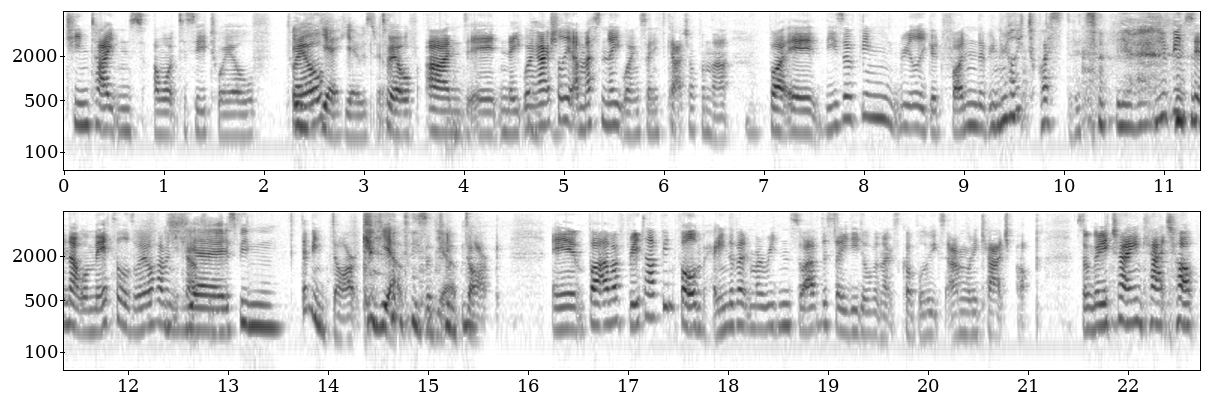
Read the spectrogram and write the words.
Teen Titans. I want to say twelve. Twelve. Yeah, yeah, it was 12. 12 and uh, Nightwing. Actually, I missed Nightwing, so I need to catch up on that. But uh, these have been really good fun. They've been really twisted. Yeah. You've been saying that with metal as well, haven't you, Catherine? Yeah, it's been. They've been dark. Yeah, These have yeah. been dark. Um, but I'm afraid I've been falling behind a bit in my reading, so I've decided over the next couple of weeks I'm going to catch up. So I'm going to try and catch up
